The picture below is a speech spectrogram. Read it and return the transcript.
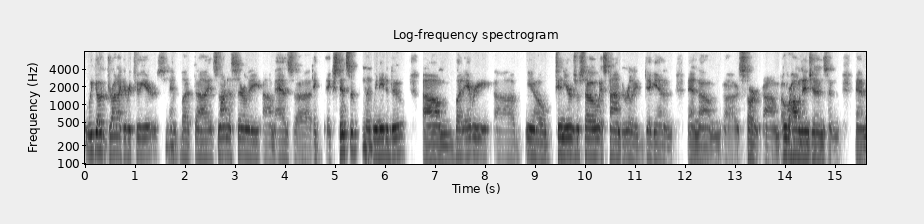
we go to dry dock every two years, Mhm. and but uh, it's not necessarily um, as uh, e- extensive that Mhm. we need to do. Um, but every uh, you know ten years or so, it's time to really dig in and and um, uh, start um, overhauling engines and and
